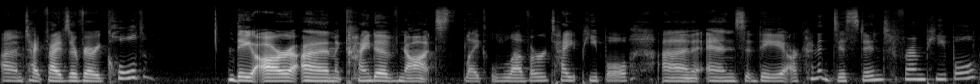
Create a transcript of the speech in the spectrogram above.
Um, type fives are very cold they are um, kind of not like lover type people um, and they are kind of distant from people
